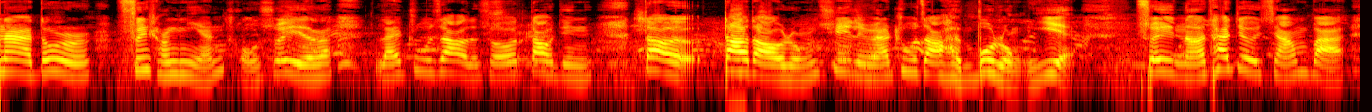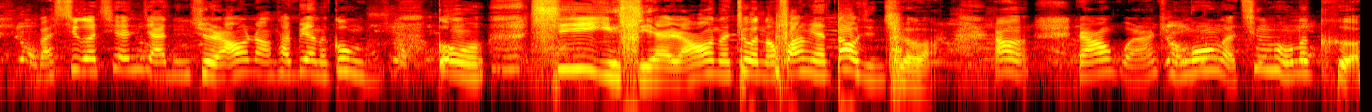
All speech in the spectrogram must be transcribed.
那都是非常粘稠，所以呢，来铸造的时候倒进倒倒到容器里面铸造很不容易。所以呢，他就想把把锡和铅加进去，然后让它变得更更稀一些，然后呢就能方便倒进去了。然后然后果然成功了，青铜的可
